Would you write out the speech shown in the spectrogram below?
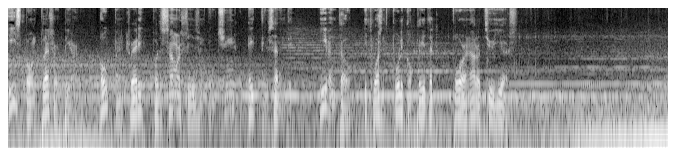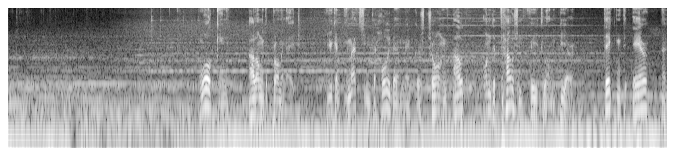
Eastbourne Pleasure Pier opened ready for the summer season in June 1870, even though it wasn't fully completed for another two years. Walking along the promenade, you can imagine the holidaymakers strolling out on the thousand feet long pier, taking the air and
